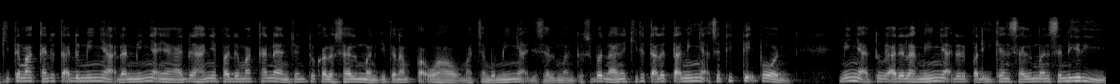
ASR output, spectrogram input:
kita makan tu tak ada minyak. Dan minyak yang ada hanya pada makanan. Contoh kalau salmon kita nampak wow macam berminyak je salmon tu. Sebenarnya kita tak letak minyak setitik pun. Minyak tu adalah minyak daripada ikan salmon sendiri.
